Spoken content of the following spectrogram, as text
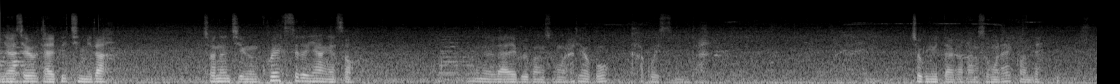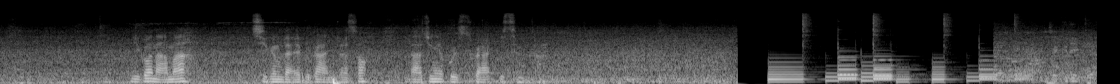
안녕하세요. 달빛입니다. 저는 지금 코엑스를 향해서 오늘 라이브 방송을 하려고 가고 있습니다. 조금 있다가 방송을 할 건데. 이건 아마 지금 라이브가 아니라서 나중에 볼 수가 있습니다. 이제 그릴게요.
